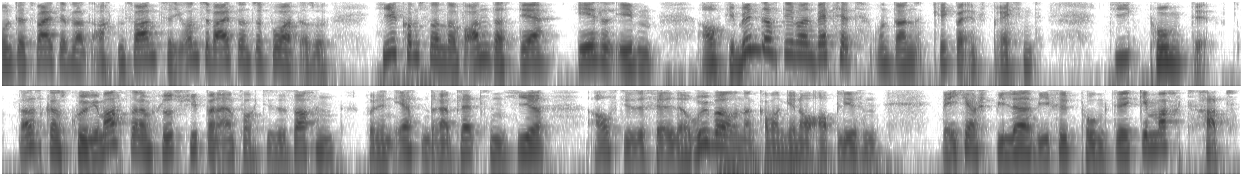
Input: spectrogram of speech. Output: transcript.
und der zweite Platz 28 und so weiter und so fort. Also hier kommt es dann darauf an, dass der Esel eben auch gewinnt, auf den man wettet und dann kriegt man entsprechend die Punkte. Das ist ganz cool gemacht, weil am Schluss schiebt man einfach diese Sachen von den ersten drei Plätzen hier auf diese Felder rüber und dann kann man genau ablesen, welcher Spieler wie viele Punkte gemacht hat.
